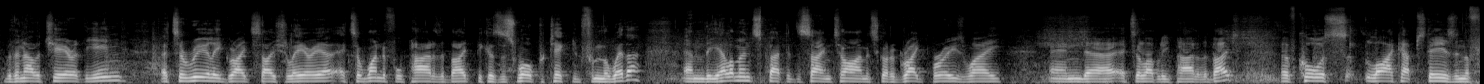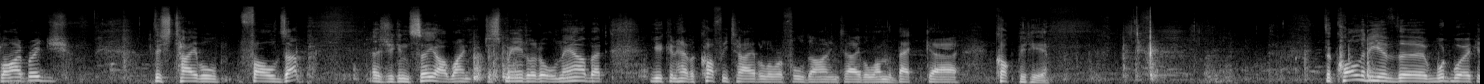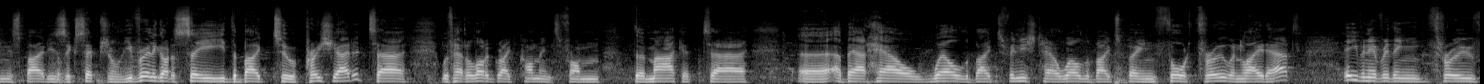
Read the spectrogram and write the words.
with another chair at the end. It's a really great social area. It's a wonderful part of the boat because it's well protected from the weather and the elements, but at the same time, it's got a great breezeway and uh, it's a lovely part of the boat. Of course, like upstairs in the flybridge, this table folds up. As you can see, I won't dismantle it all now, but you can have a coffee table or a full dining table on the back uh, cockpit here. The quality of the woodwork in this boat is exceptional. You've really got to see the boat to appreciate it. Uh, we've had a lot of great comments from the market uh, uh, about how well the boat's finished, how well the boat's been thought through and laid out. Even everything through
